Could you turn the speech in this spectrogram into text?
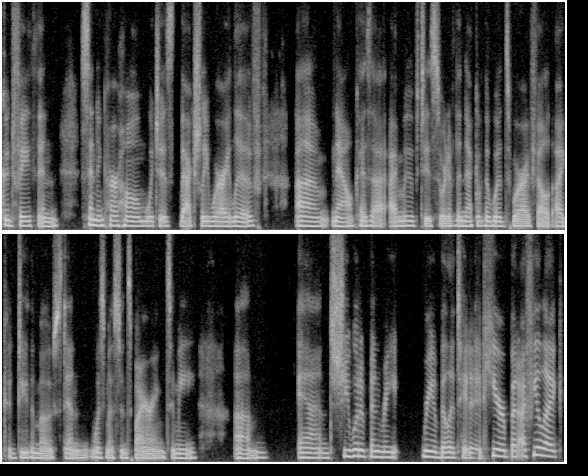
good faith in sending her home, which is actually where I live um, now because I, I, moved to sort of the neck of the woods where I felt I could do the most and was most inspiring to me. Um, and she would have been re- rehabilitated here, but I feel like,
